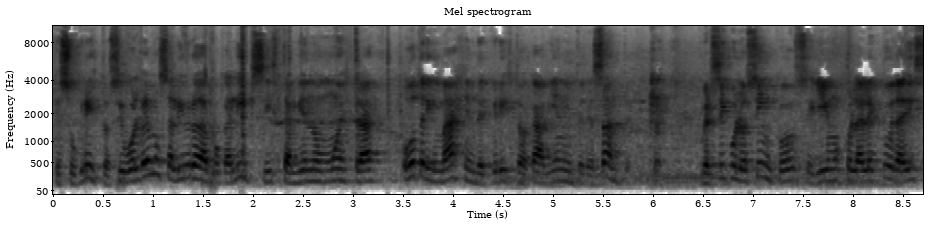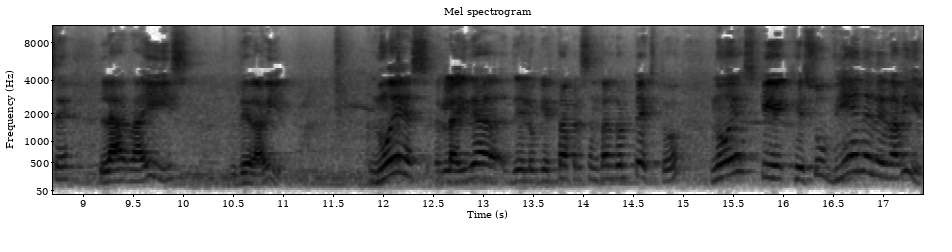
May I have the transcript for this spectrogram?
Jesucristo. Si volvemos al libro de Apocalipsis, también nos muestra otra imagen de Cristo acá, bien interesante. Versículo 5, seguimos con la lectura, dice, la raíz de David. No es la idea de lo que está presentando el texto, no es que Jesús viene de David.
